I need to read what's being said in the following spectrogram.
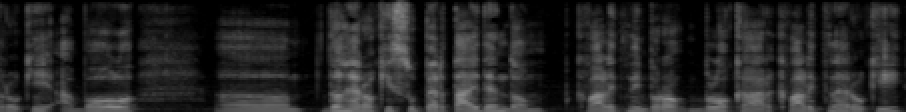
ruky a bol uh, dlhé roky super tight endom. Kvalitný bro, blokár, kvalitné ruky.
